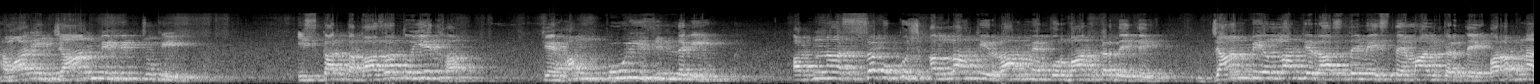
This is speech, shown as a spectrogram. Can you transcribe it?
ہماری جان بھی بک چکی۔ اس کا تقاضا تو یہ تھا کہ ہم پوری زندگی اپنا سب کچھ اللہ کی راہ میں قربان کر دیتے، جان بھی اللہ کے راستے میں استعمال کرتے اور اپنا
